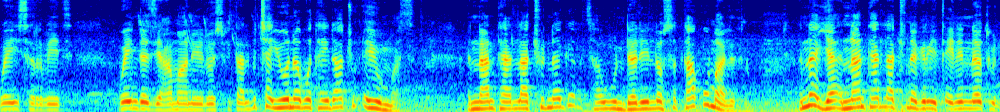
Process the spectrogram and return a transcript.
ወይ እስር ቤት ወይ እንደዚህ አማኑኤል ሆስፒታል ብቻ የሆነ ቦታ ሄዳችሁ እዩማስ እናንተ ያላችሁን ነገር ሰው እንደሌለው ስታውቁ ማለት ነው እና እናንተ ያላችሁ ነገር የጤንነቱን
